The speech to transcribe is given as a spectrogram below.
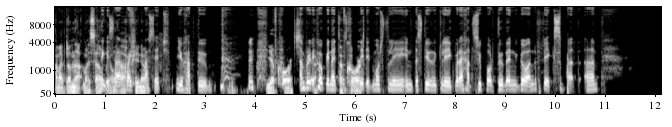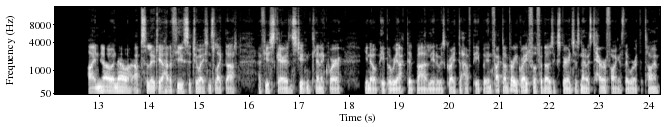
and I've done that myself. I think it's a have, right you know? message. You have to. Yeah, of course. I'm really yeah. hoping I just did it mostly in the student clinic where I had support to then go and fix. But um, I know, no, absolutely. I had a few situations like that, a few scares in student clinic where you know people reacted badly, and it was great to have people. In fact, I'm very grateful for those experiences now, as terrifying as they were at the time,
